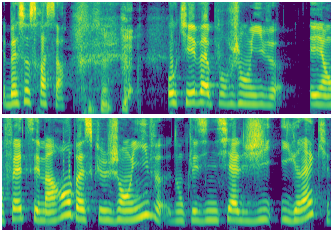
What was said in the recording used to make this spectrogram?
Et ben, ce sera ça. ok, va pour Jean-Yves. Et en fait, c'est marrant parce que Jean-Yves, donc les initiales J-Y,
